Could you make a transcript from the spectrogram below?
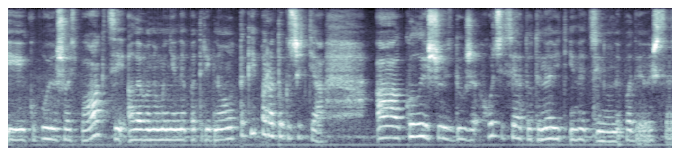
і купую щось по акції, але воно мені не потрібно. От такий парадокс життя. А коли щось дуже хочеться, то ти навіть і на ціну не подивишся.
